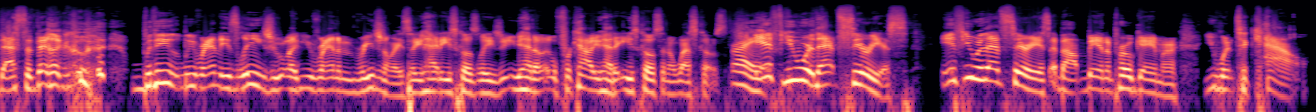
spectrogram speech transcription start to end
That's the thing. Like we, we ran these leagues, you like you ran them regionally. So you had East Coast leagues. You had a for Cal, you had an East Coast and a West Coast. Right. If you were that serious, if you were that serious about being a pro gamer, you went to Cal.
